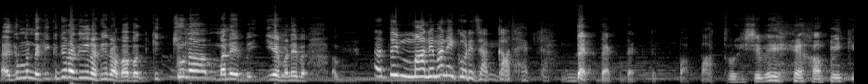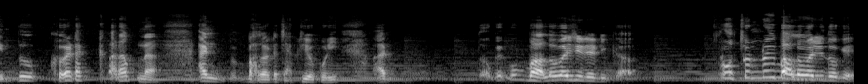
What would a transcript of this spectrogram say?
একদম না কিছু না কিছু না কিছু না বাবা কিচ্ছু না মানে ইয়ে মানে তুই মানে মানে করে যা গাধা একটা। দেখ দেখ দেখ পাত্র হিসেবে আমি কিন্তু খুব একটা খারাপ না। অ্যান্ড ভালো একটা চাকরিও করি। আর তোকে খুব ভালোবাসি রে রিকা। প্রচন্ডই ভালোবাসি তোকে।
